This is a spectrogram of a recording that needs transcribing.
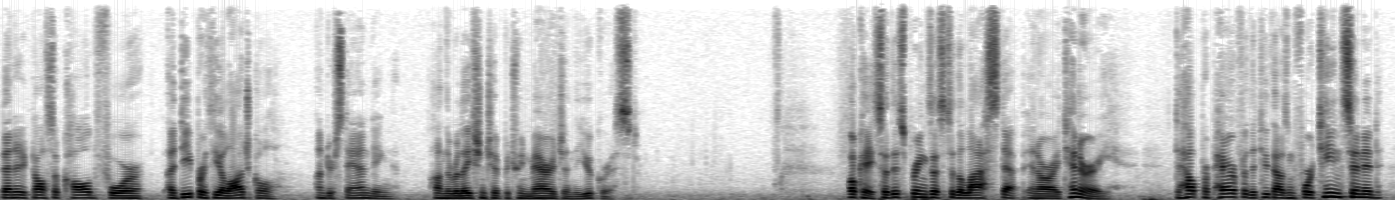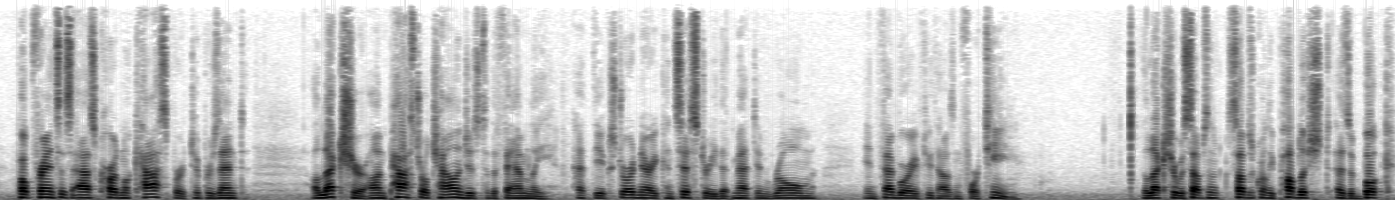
Benedict also called for a deeper theological understanding on the relationship between marriage and the Eucharist. Okay, so this brings us to the last step in our itinerary. To help prepare for the 2014 Synod, Pope Francis asked Cardinal Kasper to present a lecture on pastoral challenges to the family at the extraordinary consistory that met in Rome in February of 2014. The lecture was subsequently published as a book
